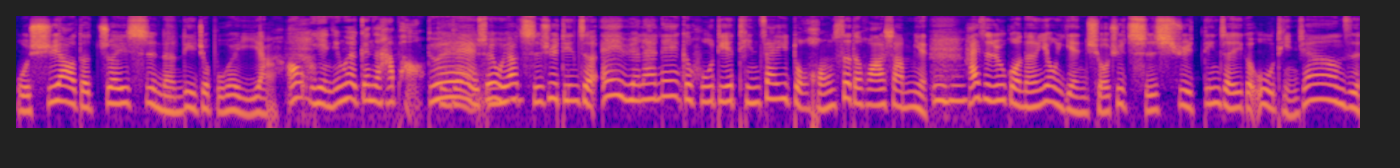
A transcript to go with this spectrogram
我需要的追视能力就不会一样。哦，我眼睛会跟着它跑，对，对对，所以我要持续盯着。哎，原来。那个蝴蝶停在一朵红色的花上面，嗯、孩子如果能用眼球去持续盯着一个物体，这样子，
